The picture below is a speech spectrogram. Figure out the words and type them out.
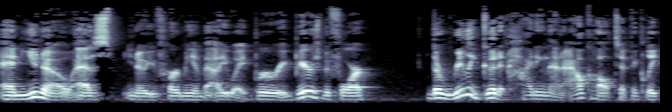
And you know, as you know, you've heard me evaluate brewery beers before, they're really good at hiding that alcohol typically.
